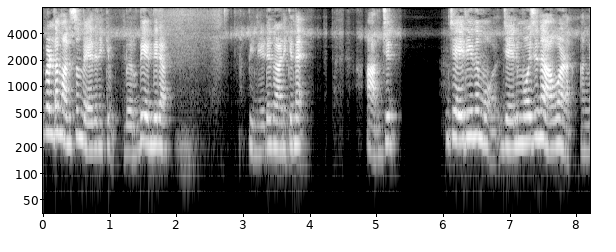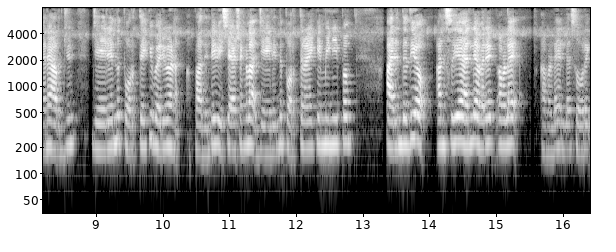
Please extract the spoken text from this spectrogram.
ഇവളുടെ മനസ്സും വേദനിക്കും. വെറുതെ എന്തിനാ? പിന്നീട് കാണിക്കുന്നേ. അർജുൻ ജയിലിൽ നിന്ന് മോ- ജയിൽ മോചനാവുകയാണ് അങ്ങനെ അർജുൻ ജയിലിൽ നിന്ന് പുറത്തേക്ക് വരുവാണ്. അപ്പം അതിന്റെ വിശേഷങ്ങളാണ് ജയിലിൽ നിന്ന് പുറത്തിറക്കുമ്പോൾ ഇനിയിപ്പം അരുന്ധതിയോ അനസൂയോ അല്ലേ അവരെ അവളെ അവളെ അല്ല സോറി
